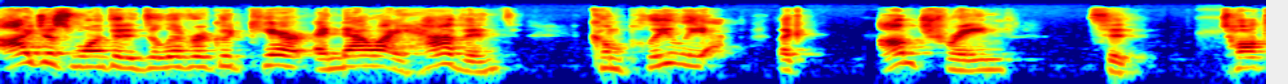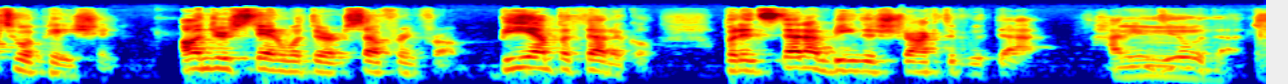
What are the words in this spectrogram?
I just wanted to deliver good care, and now I haven't completely. Like I'm trained to talk to a patient, understand what they're suffering from, be empathetical, but instead I'm being distracted with that. How do you deal with hmm. that?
